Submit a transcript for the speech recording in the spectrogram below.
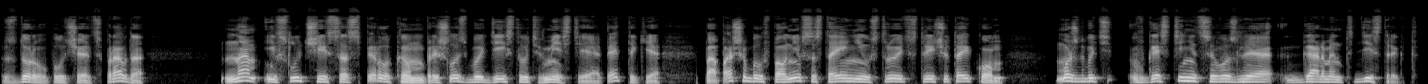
Здорово получается, правда? Нам и в случае со Сперлоком пришлось бы действовать вместе, и опять-таки папаша был вполне в состоянии устроить встречу тайком, может быть, в гостинице возле Гармент Дистрикт.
